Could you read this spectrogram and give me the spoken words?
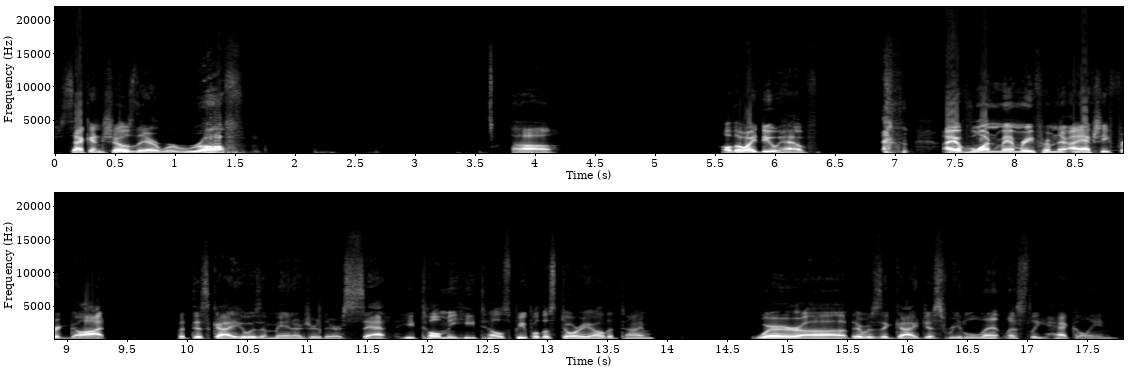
second shows there were rough. Uh, although I do have, I have one memory from there. I actually forgot, but this guy who was a manager there, Seth, he told me he tells people the story all the time where uh, there was a guy just relentlessly heckling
